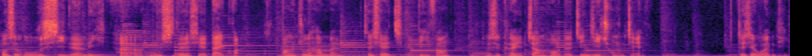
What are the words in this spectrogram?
或是无息的利呃无息的一些贷款，帮助他们这些几个地方。就是可以战后的经济重建这些问题，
